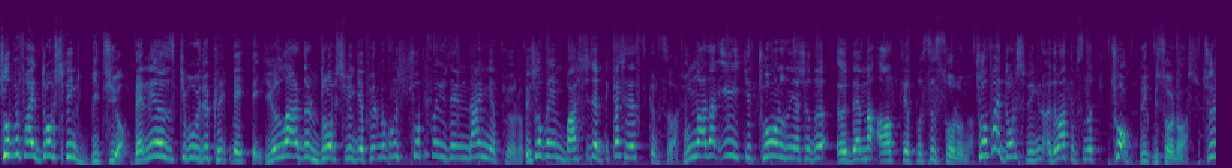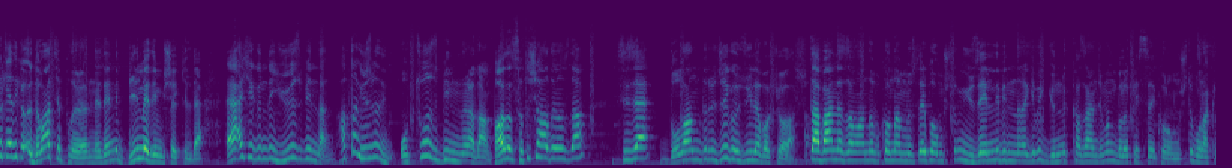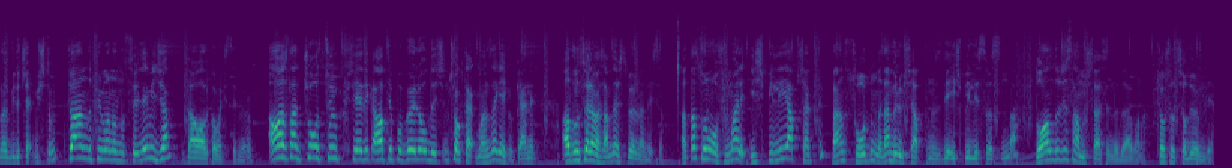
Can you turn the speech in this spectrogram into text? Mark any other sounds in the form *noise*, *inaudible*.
Shopify dropshipping bitiyor. Ve ne yazık ki bu video clickbait değil. Yıllardır dropshipping yapıyorum ve bunu Shopify üzerinden yapıyorum. Ve Shopify'in başlıca birkaç adet sıkıntısı var. Bunlardan ilki çoğunuzun yaşadığı ödeme altyapısı sorunu. Shopify dropshipping'in ödeme altyapısında çok büyük bir sorunu var. Türkiye'deki ödeme altyapıları nedenini bilmediğim bir şekilde eğer ki günde 100 binden hatta 100 bin değil 30 bin liradan fazla satış aldığınızda size dolandırıcı gözüyle bakıyorlar. Hatta ben de zamanında bu konudan müzdarip olmuştum. 150 bin lira gibi günlük kazancımın blokesi konulmuştu. Bunun hakkında bir video çekmiştim. Şu anda firmanın adını söylemeyeceğim. Davalık olmak istemiyorum. Ama zaten çoğu Türkiye'deki altyapı böyle olduğu için çok takmanıza gerek yok. Yani adını söylemesem de hepsi böyle neredeyse. Hatta sonra o firmayla işbirliği yapacaktık. Ben sordum neden böyle bir şey yaptınız diye işbirliği sırasında. Dolandırıcı sanmışlar seni dediler bana. Çok satış alıyorum diye.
